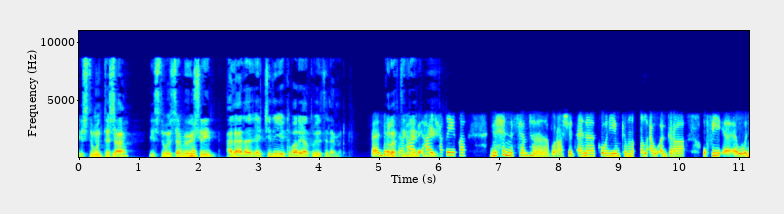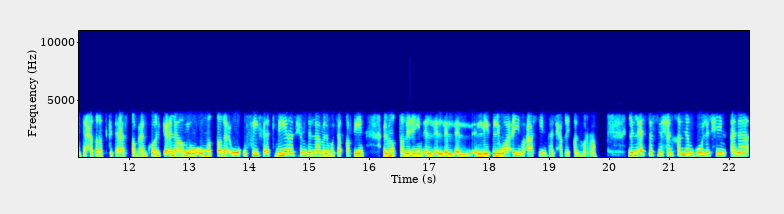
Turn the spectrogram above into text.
يشتون تسعة. يشتون 27 على هلا كذي يكبر يا طويلة العمر. ادري؟ هذه هاي إيه. حقيقة نحن نفهمها أبو راشد أنا كوني يمكن مطلعه وأقرأ وفي وأنت حضرتك تعرف طبعا كونك إعلامي ومطلع وفي فئة كبيرة الحمد لله من المثقفين المطلعين ال- ال- ال- ال- اللي اللي واعين وعارفين بهالحقيقة المرة. للأسف نحن خلينا نقول الحين أنا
